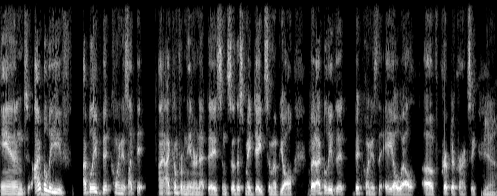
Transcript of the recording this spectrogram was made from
And I believe, I believe Bitcoin is like the I I come from the internet days, and so this may date some of y'all, but I believe that Bitcoin is the AOL of cryptocurrency Yeah.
